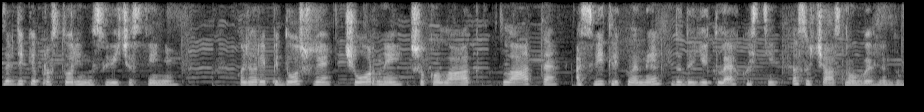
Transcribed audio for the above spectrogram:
завдяки просторій носовій частині. Кольори підошви чорний, шоколад, латте, а світлі клини додають легкості та сучасного вигляду.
